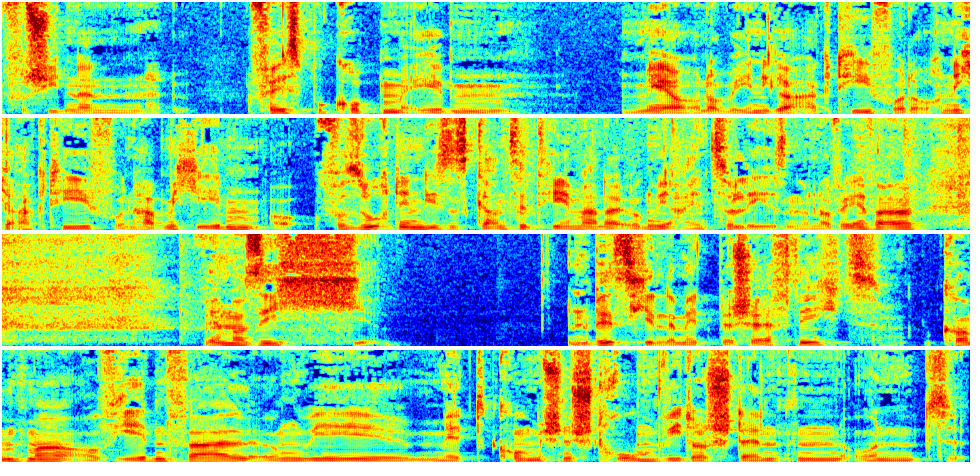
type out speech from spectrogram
verschiedenen Facebook-Gruppen eben mehr oder weniger aktiv oder auch nicht aktiv und habe mich eben versucht, in dieses ganze Thema da irgendwie einzulesen. Und auf jeden Fall, wenn man sich ein bisschen damit beschäftigt, kommt man auf jeden Fall irgendwie mit komischen Stromwiderständen und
